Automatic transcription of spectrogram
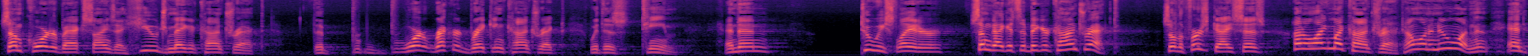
Some quarterback signs a huge mega contract, the record breaking contract with his team. And then two weeks later, some guy gets a bigger contract. So the first guy says, I don't like my contract. I want a new one. And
